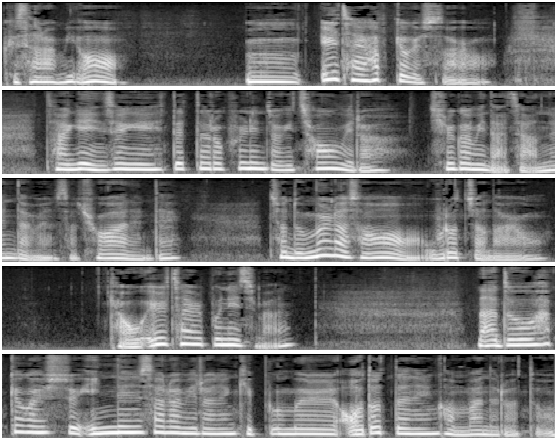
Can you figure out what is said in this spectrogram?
그 사람이요. 음, 1차에 합격했어요. 자기 인생이 때때로 풀린 적이 처음이라 실감이 나지 않는다면서 좋아하는데 저 눈물 나서 울었잖아요. 겨우 1차일 뿐이지만 나도 합격할 수 있는 사람이라는 기쁨을 얻었다는 것만으로도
